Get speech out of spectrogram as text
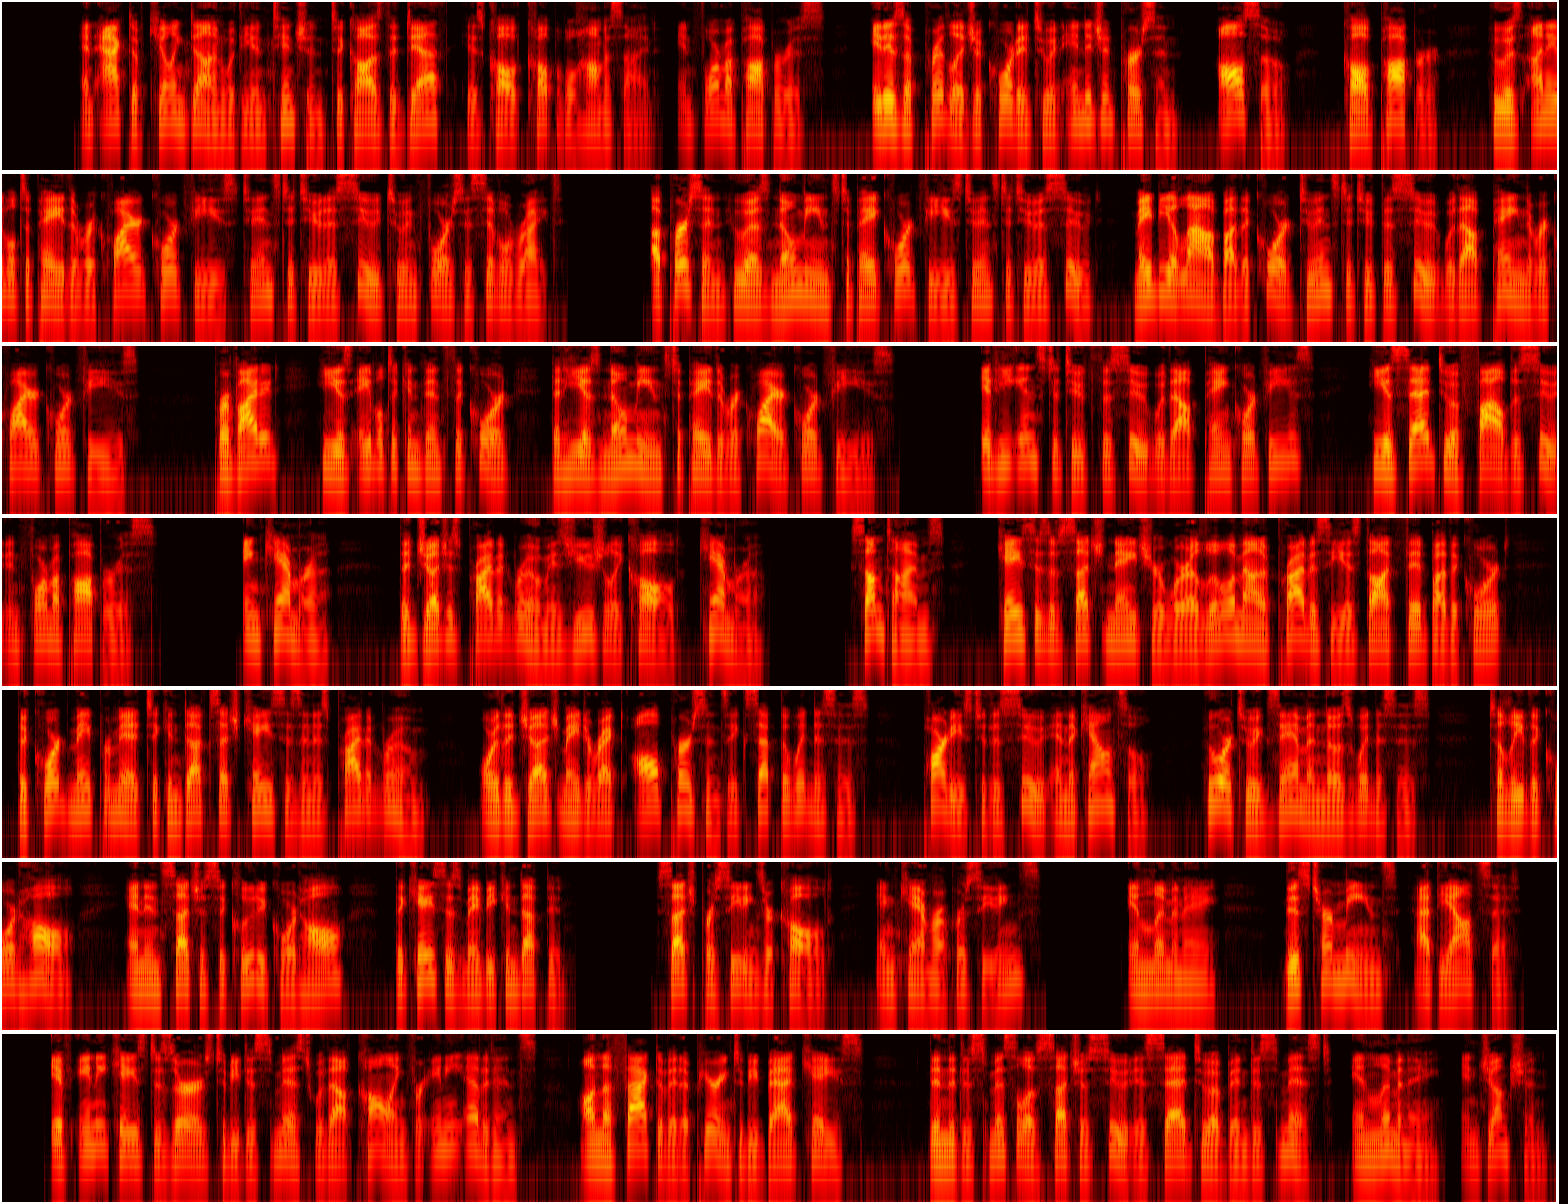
An act of killing done with the intention to cause the death is called culpable homicide. In forma pauperis, it is a privilege accorded to an indigent person, also called pauper, who is unable to pay the required court fees to institute a suit to enforce his civil right. A person who has no means to pay court fees to institute a suit may be allowed by the court to institute the suit without paying the required court fees, provided he is able to convince the court that he has no means to pay the required court fees. If he institutes the suit without paying court fees, he is said to have filed the suit in forma pauperis. In camera, the judge's private room is usually called camera. Sometimes, cases of such nature where a little amount of privacy is thought fit by the court the court may permit to conduct such cases in his private room, or the judge may direct all persons except the witnesses, parties to the suit and the counsel, who are to examine those witnesses, to leave the court hall, and in such a secluded court hall, the cases may be conducted. Such proceedings are called in camera proceedings. In limine, this term means at the outset. If any case deserves to be dismissed without calling for any evidence on the fact of it appearing to be bad case, then the dismissal of such a suit is said to have been dismissed in limine. Injunction.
